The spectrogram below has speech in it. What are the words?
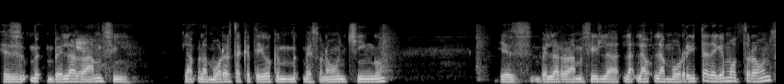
Es Be- Bella. Ramsey. La, la morra esta que te digo que me, sonaba un chingo. Y es Bella Ramsey, la, la, la- la morrita de Game of Thrones,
